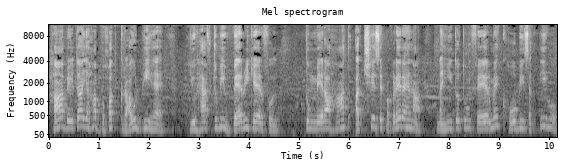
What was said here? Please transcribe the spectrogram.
हाँ बेटा यहाँ बहुत क्राउड भी है। You have to be very careful तुम मेरा हाथ अच्छे से पकड़े रहना नहीं तो तुम फेयर में खो भी सकती हो।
